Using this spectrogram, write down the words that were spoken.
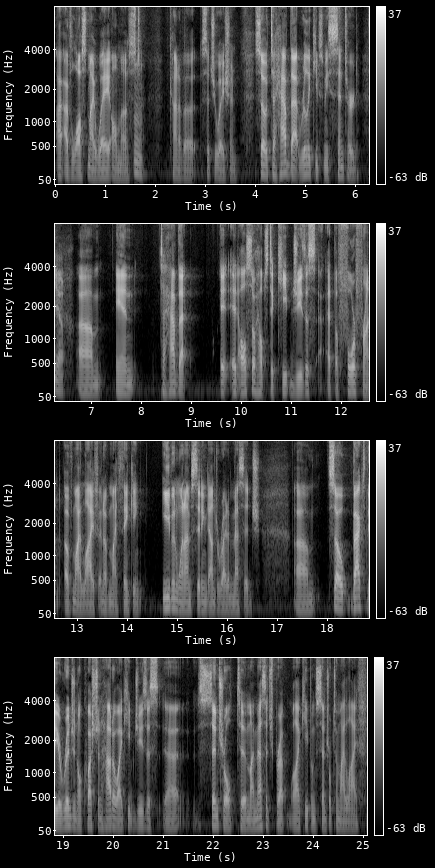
I, I've lost my way almost, kind of a situation. So to have that really keeps me centered, Yeah. um, and to have that, it, it also helps to keep Jesus at the forefront of my life and of my thinking, even when I'm sitting down to write a message. Um, so back to the original question: How do I keep Jesus uh, central to my message prep? Well, I keep him central to my life.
